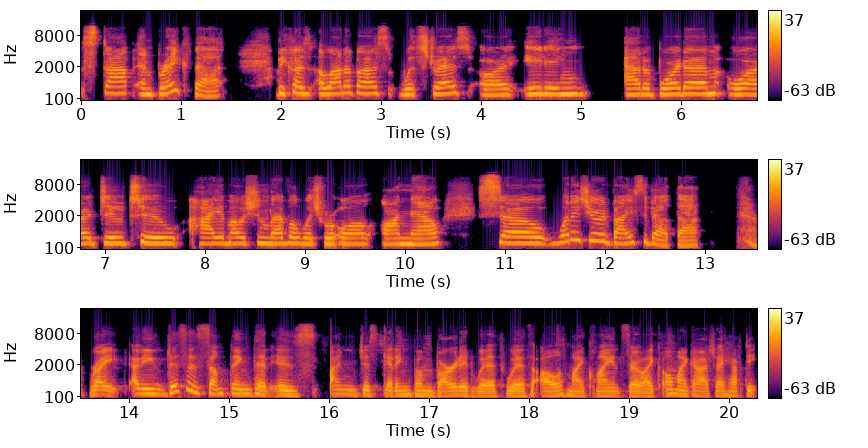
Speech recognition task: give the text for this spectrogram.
stop and break that because a lot of us with stress are eating out of boredom or due to high emotion level, which we're all on now. So, what is your advice about that? Right. I mean, this is something that is, I'm just getting bombarded with, with all of my clients. They're like, oh my gosh, I have to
